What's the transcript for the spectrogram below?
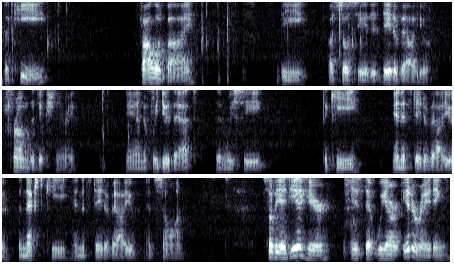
the key followed by the associated data value from the dictionary. And if we do that, then we see the key and its data value, the next key and its data value, and so on. So the idea here is that we are iterating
